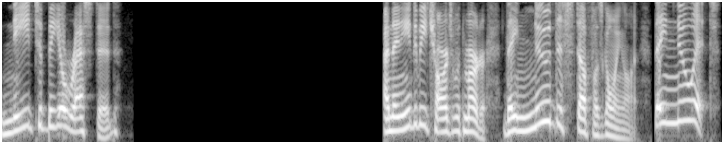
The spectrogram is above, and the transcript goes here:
need to be arrested and they need to be charged with murder. They knew this stuff was going on. They knew it.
